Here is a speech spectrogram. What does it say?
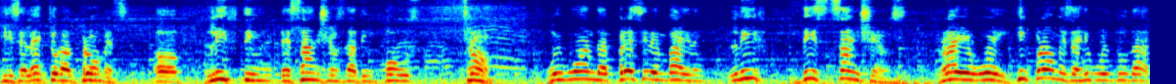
his electoral promise of lifting the sanctions that imposed Trump. We want that President Biden lift these sanctions right away. He promised that he will do that.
